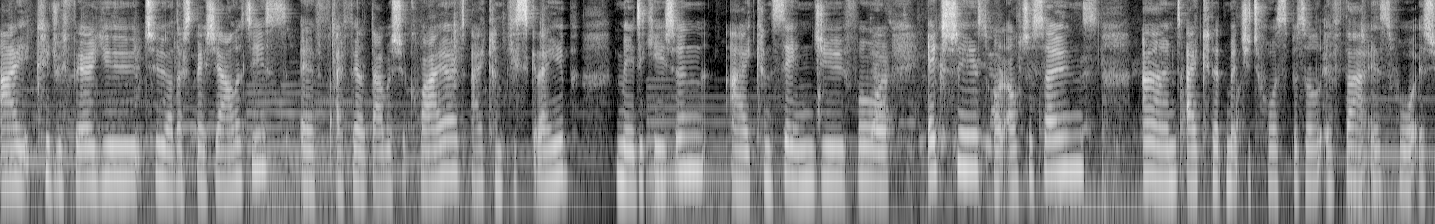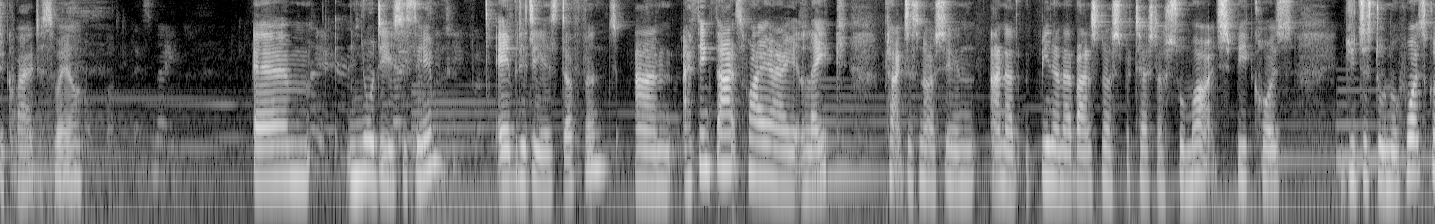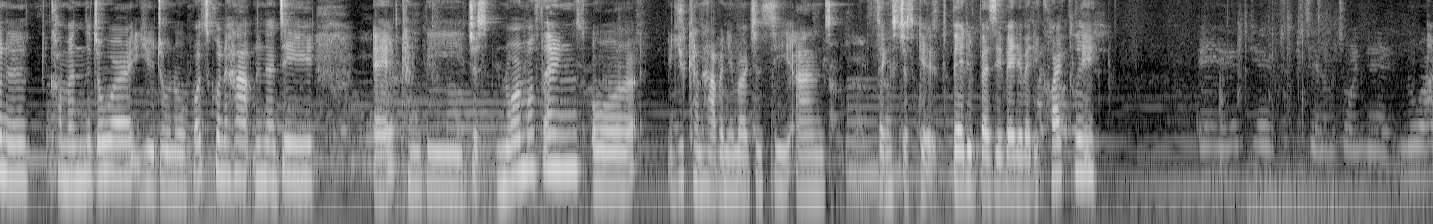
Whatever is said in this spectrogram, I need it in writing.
I could refer you to other specialities if I felt that was required. I can prescribe medication. I can send you for x rays or ultrasounds, and I can admit you to hospital if that is what is required as well. Um, no same. Every day is different, and I think that's why I like practice nursing and being an advanced nurse practitioner so much because you just don't know what's going to come in the door. You don't know what's going to happen in a day. It can be just normal things, or you can have an emergency and things just get very busy very, very quickly.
